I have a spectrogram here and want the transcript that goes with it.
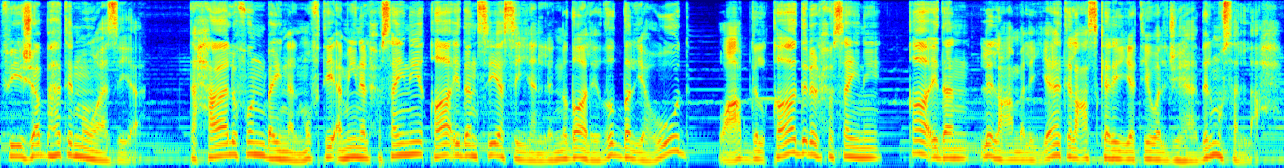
في جبهة موازية. تحالف بين المفتي أمين الحسيني قائدا سياسيا للنضال ضد اليهود وعبد القادر الحسيني قائدا للعمليات العسكرية والجهاد المسلح.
